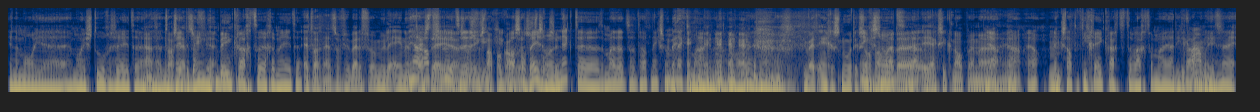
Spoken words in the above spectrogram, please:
in een mooie, een mooie stoel gezeten. Ja, en het- eh, het was net de been- je- beenkracht eh, gemeten. Het was net alsof je bij de Formule 1 een ja, test deed. absoluut. eh, zoals Eh, ik, Verstappen ik al was al bezig met mijn nek te... Maar dat, dat had niks met mijn nek te maken in ieder geval. Nee, nee, nee. Je werd ingesnoerd. Ik zag nog naar de ja. ejectieknop. En, eh, ja, ja. Hmm. Ik zat op die G-krachten te wachten, maar ja, die, Die kwamen, niet. Nee.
